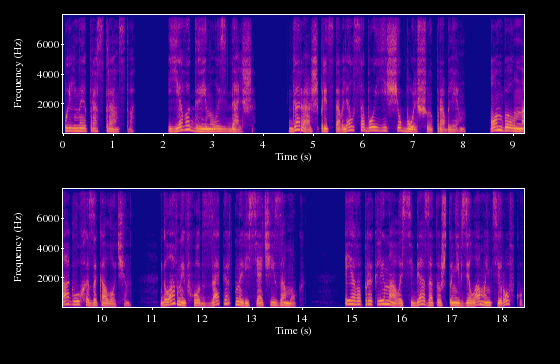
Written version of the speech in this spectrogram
пыльное пространство. Ева двинулась дальше. Гараж представлял собой еще большую проблему. Он был наглухо заколочен. Главный вход заперт на висячий замок. Ева проклинала себя за то, что не взяла монтировку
